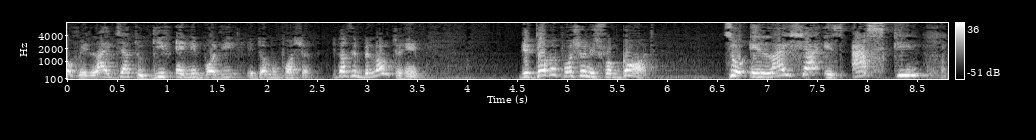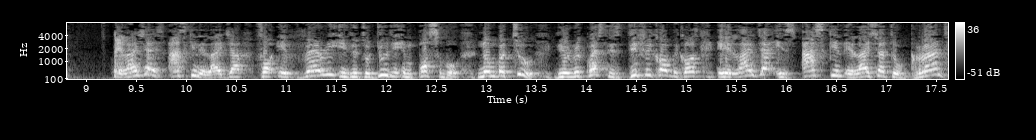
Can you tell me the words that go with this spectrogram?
of Elijah to give anybody a double portion. It doesn't belong to him. The double portion is from God. So Elisha is asking Elijah is asking Elijah for a very easy to do the impossible. Number two, the request is difficult because Elijah is asking Elisha to grant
